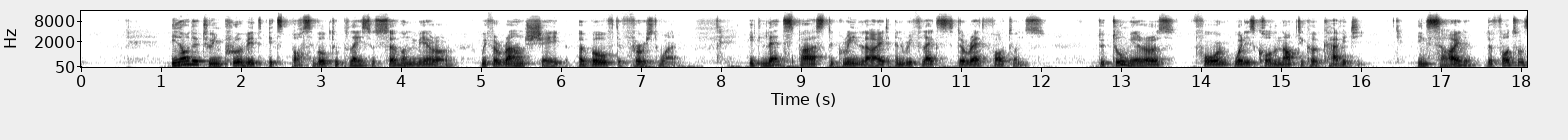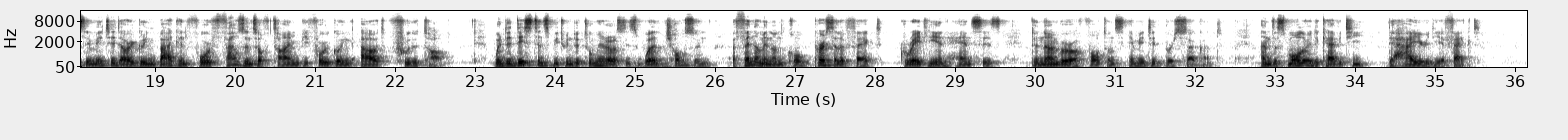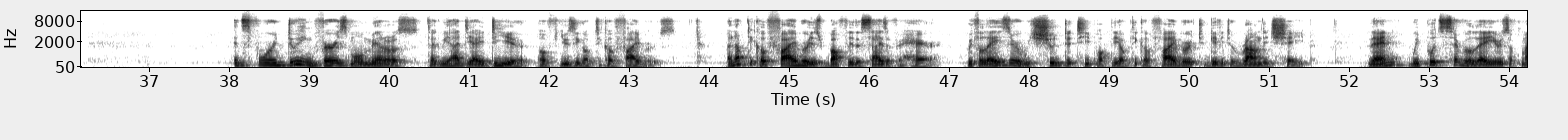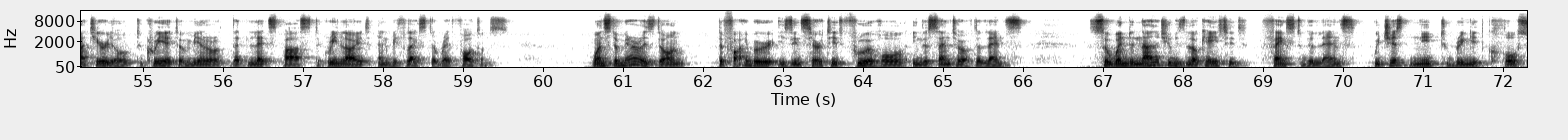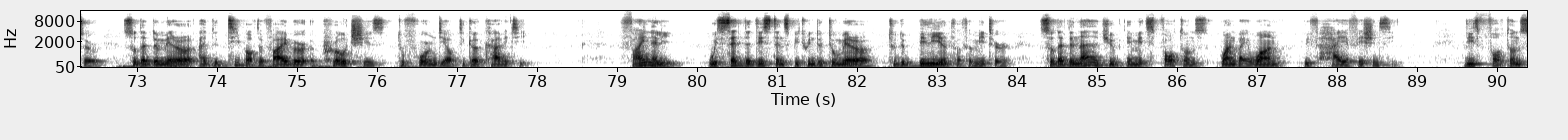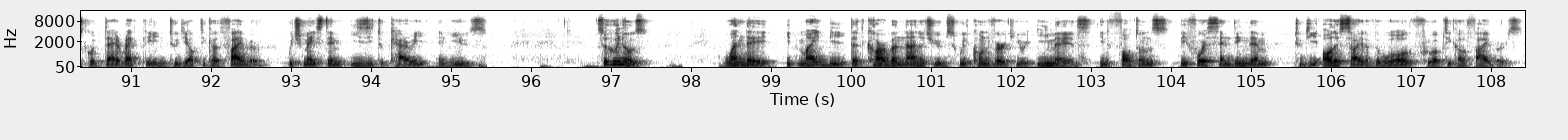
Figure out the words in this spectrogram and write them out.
In order to improve it, it's possible to place a second mirror with a round shape above the first one. It lets pass the green light and reflects the red photons. The two mirrors form what is called an optical cavity. Inside, the photons emitted are going back and forth thousands of times before going out through the top. When the distance between the two mirrors is well chosen, a phenomenon called Purcell effect greatly enhances the number of photons emitted per second. And the smaller the cavity, the higher the effect. It's for doing very small mirrors that we had the idea of using optical fibers. An optical fiber is roughly the size of a hair. With a laser, we shoot the tip of the optical fiber to give it a rounded shape. Then, we put several layers of material to create a mirror that lets pass the green light and reflects the red photons. Once the mirror is done, the fiber is inserted through a hole in the center of the lens. So when the nanotube is located, thanks to the lens, we just need to bring it closer so that the mirror at the tip of the fiber approaches to form the optical cavity. Finally, we set the distance between the two mirrors to the billionth of a meter so that the nanotube emits photons one by one with high efficiency. These photons go directly into the optical fiber, which makes them easy to carry and use. So who knows? One day, it might be that carbon nanotubes will convert your emails in photons before sending them to the other side of the world through optical fibers.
